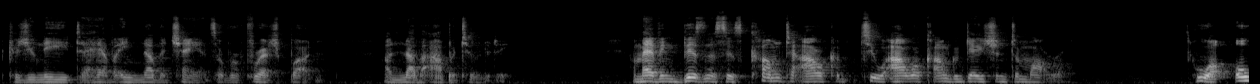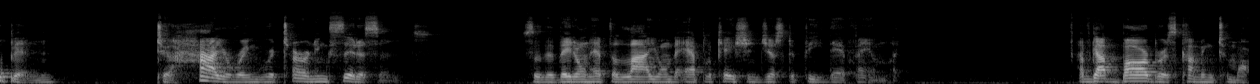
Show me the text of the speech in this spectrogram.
because you need to have another chance, a refresh button, another opportunity. I'm having businesses come to our to our congregation tomorrow who are open to hiring returning citizens so that they don't have to lie on the application just to feed their family. I've got barbers coming tomorrow.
